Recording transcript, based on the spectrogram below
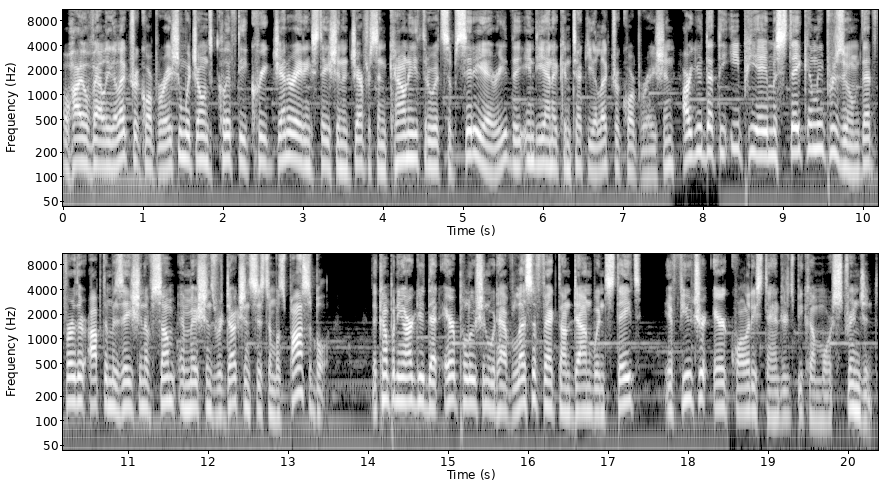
Ohio Valley Electric Corporation, which owns Clifty Creek Generating Station in Jefferson County through its subsidiary, the Indiana Kentucky Electric Corporation, argued that the EPA mistakenly presumed that further optimization of some emissions reduction system was possible. The company argued that air pollution would have less effect on downwind states if future air quality standards become more stringent.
